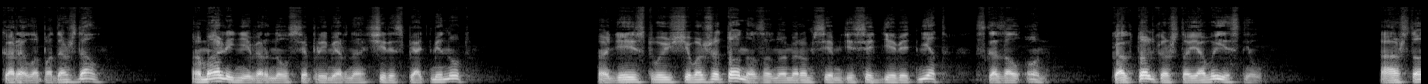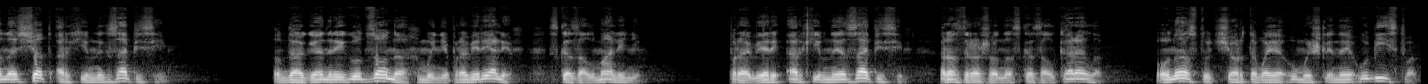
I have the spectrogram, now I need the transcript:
Карелла подождал. А Малини вернулся примерно через пять минут. «Действующего жетона за номером 79 нет», — сказал он. «Как только что я выяснил». «А что насчет архивных записей?» «Да Генри Гудзона мы не проверяли», — сказал Малини. «Проверь архивные записи», — раздраженно сказал Карелло. «У нас тут чертовое умышленное убийство».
